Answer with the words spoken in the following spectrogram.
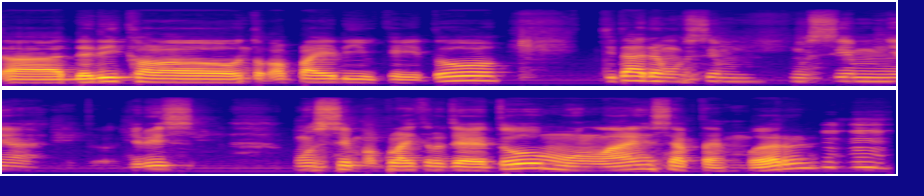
uh, jadi kalau untuk apply di UK itu kita ada musim musimnya gitu. Jadi musim apply kerja itu mulai September Mm-mm.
